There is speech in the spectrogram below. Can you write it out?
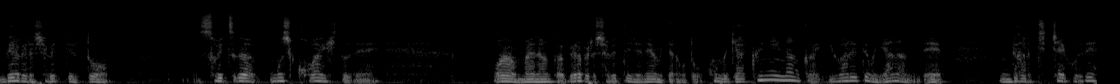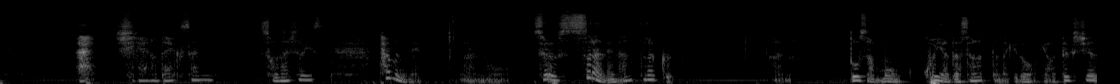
ベラベラ喋ってるとそいつがもし怖い人でねおいお前なんかベラベラ喋ってんじゃねえよみたいなことを今度逆になんか言われても嫌なんでだからちっちゃい声で「知り合いの大工さんに相談した方がいいです」多分ねあのそれうっすらねなんとなくあのお父さんも声は出さなかったんだけどいや私は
